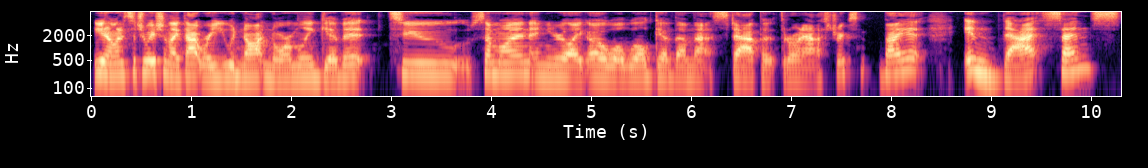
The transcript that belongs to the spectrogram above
you know, in a situation like that where you would not normally give it to someone and you're like, oh, well, we'll give them that stat, but throw an asterisk by it. In that sense,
